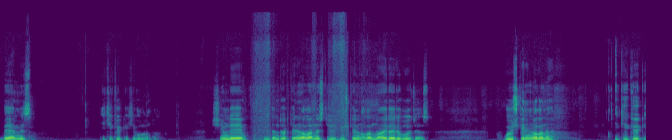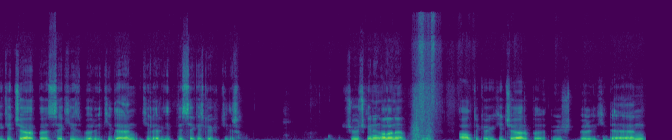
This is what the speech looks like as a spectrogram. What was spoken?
B'miz 2 kök 2 bulundu. Şimdi bizden dörtgenin alanını istiyor. İki üçgenin alanını ayrı ayrı bulacağız. Bu üçgenin alanı 2 kök 2 çarpı 8 bölü 2'den 2'ler gitti. 8 kök 2'dir. Şu üçgenin alanı 6 kök 2 çarpı 3 bölü 2'den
